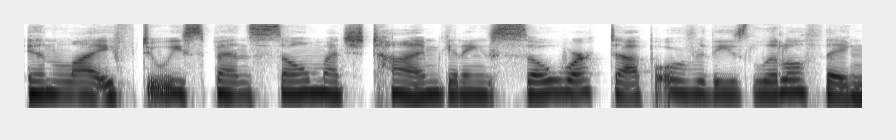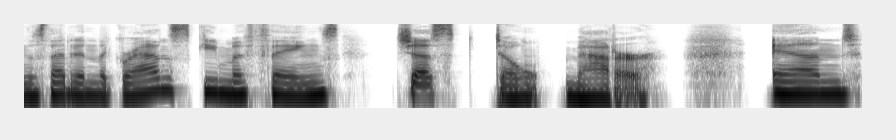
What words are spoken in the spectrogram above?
in life do we spend so much time getting so worked up over these little things that, in the grand scheme of things, just don't matter. And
